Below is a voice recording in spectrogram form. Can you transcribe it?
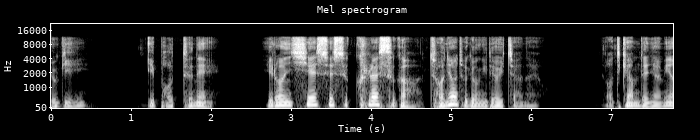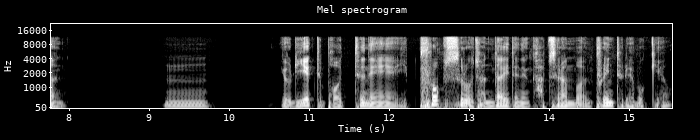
여기 이 버튼에 이런 CSS 클래스가 전혀 적용이 되어 있지 않아요. 어떻게 하면 되냐면 음, 이 React button에 이 props로 전달이 되는 값을 한번 프린트를 해볼게요.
